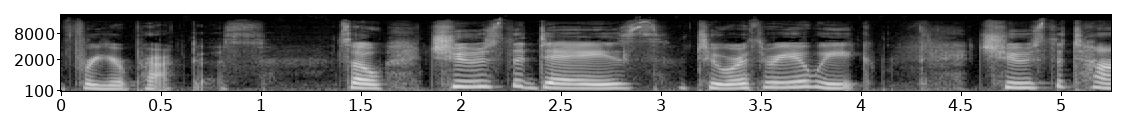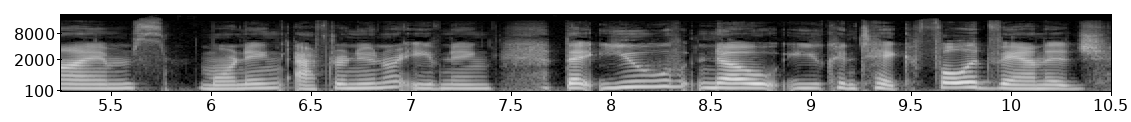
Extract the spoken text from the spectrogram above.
for your practice. So choose the days, two or three a week, choose the times, morning, afternoon, or evening, that you know you can take full advantage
